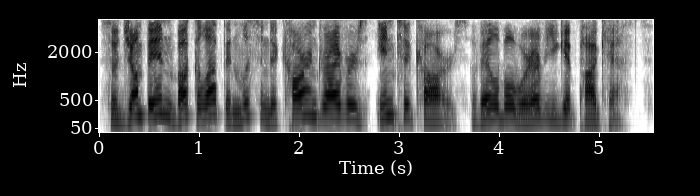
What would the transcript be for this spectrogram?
So jump in, buckle up, and listen to Car and Drivers Into Cars, available wherever you get podcasts.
